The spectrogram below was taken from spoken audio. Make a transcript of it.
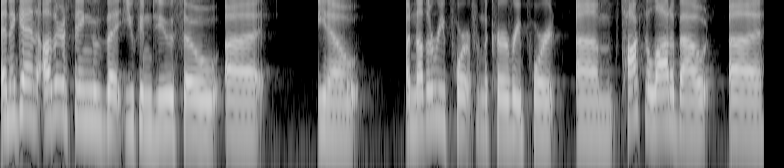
and again, other things that you can do. So, uh, you know, another report from the Curve report um, talked a lot about uh,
